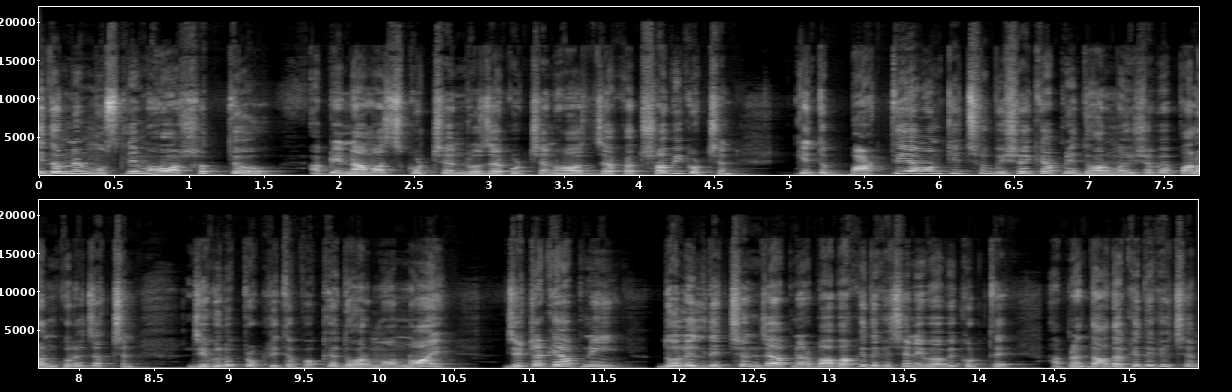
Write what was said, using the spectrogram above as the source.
এই ধরনের মুসলিম হওয়া সত্ত্বেও আপনি নামাজ করছেন, রোজা করছেন, হজ জাকাত সবই করছেন। কিন্তু বাড়তি এমন কিছু বিষয়কে আপনি ধর্ম হিসেবে পালন করে যাচ্ছেন, যেগুলো প্রকৃতপক্ষে ধর্ম নয়। যেটাকে আপনি দলিল দিচ্ছেন যে আপনার বাবাকে দেখেছেন এভাবে করতে, আপনার দাদাকে দেখেছেন,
